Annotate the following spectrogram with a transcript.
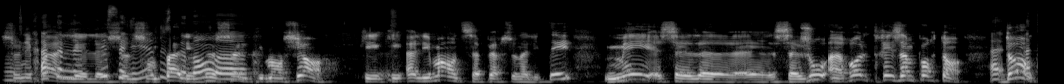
Ce, n'est pas, les, ce ne sont pas les deux seules dimensions qui, alimente sa personnalité, mais ça, joue un rôle très important. Donc,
